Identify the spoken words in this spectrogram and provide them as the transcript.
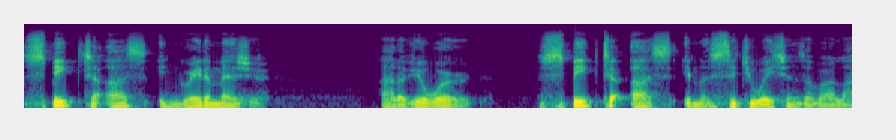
Speak to us in greater measure out of your word. Speak to us in the situations of our life.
